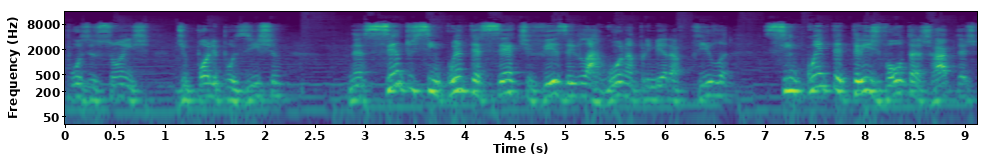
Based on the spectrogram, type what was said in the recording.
posições de pole position, né? 157 vezes ele largou na primeira fila, 53 voltas rápidas,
